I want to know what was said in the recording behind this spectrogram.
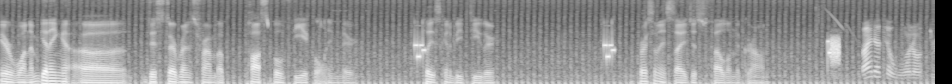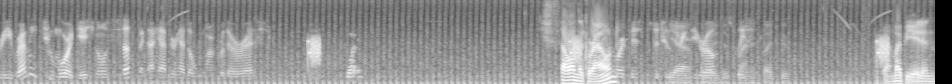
Air one. I'm getting uh disturbance from a possible vehicle in there. Plate's gonna be dealer. The person inside just fell on the ground. Slide out to 103. Grab me two more additional. The suspect I have here has a warrant for the arrest. He fell on the ground? More additionals to Yeah, 230, somebody just ran please. inside too. Okay, might be Aiden.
